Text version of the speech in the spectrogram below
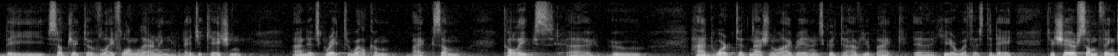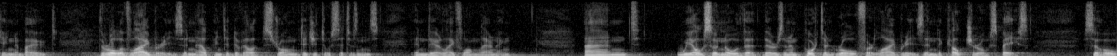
the subject of lifelong learning and education, and it's great to welcome back some colleagues uh, who had worked at National Library, and it's good to have you back uh, here with us today to share some thinking about the role of libraries in helping to develop strong digital citizens in their lifelong learning. And we also know that there's an important role for libraries in the cultural space. So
